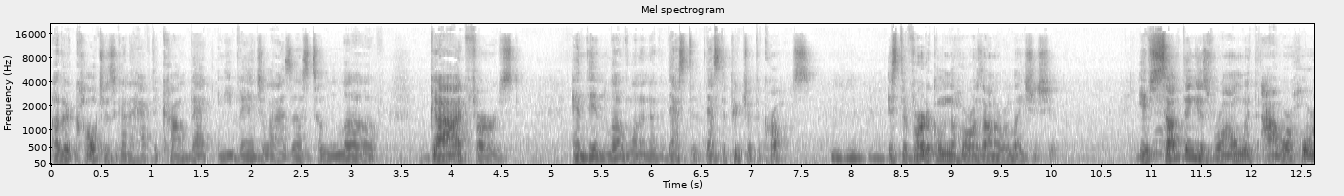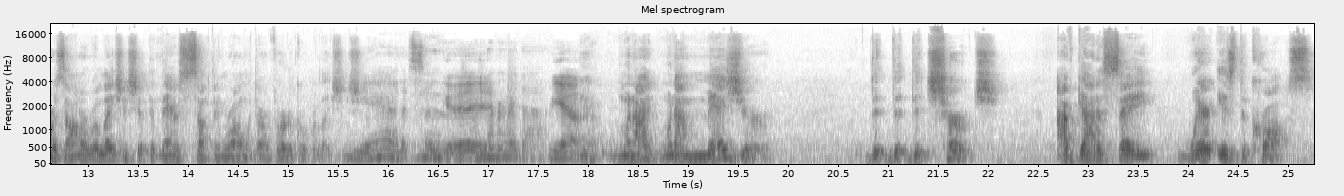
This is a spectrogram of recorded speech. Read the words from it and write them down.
other cultures are going to have to come back and evangelize us to love God first and then love one another. That's the that's the picture of the cross. Mm-hmm. It's the vertical and the horizontal relationship. If something is wrong with our horizontal relationship, then there's something wrong with our vertical relationship. Yeah, that's so Ooh, good. I've never heard that. Yeah. Yeah. When I when I measure the, the, the church, I've got to say, where is the cross?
